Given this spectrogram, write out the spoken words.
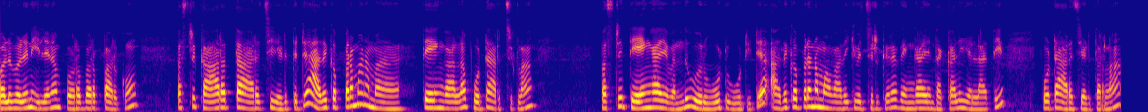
வலுவலுன்னு இல்லைன்னா பொறபொறப்பாக இருக்கும். ஃபஸ்ட்டு காரத்தை அரைச்சி எடுத்துட்டு அதுக்கப்புறமா நம்ம தேங்காயெல்லாம் போட்டு அரைச்சிக்கலாம். ஃபஸ்ட்டு தேங்காயை வந்து ஒரு ஓட்டு ஓட்டிட்டு அதுக்கப்புறம் நம்ம வதக்கி வச்சுருக்கிற வெங்காயம் தக்காளி எல்லாத்தையும் போட்டு அரைச்சி எடுத்துடலாம்.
